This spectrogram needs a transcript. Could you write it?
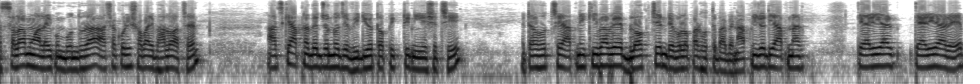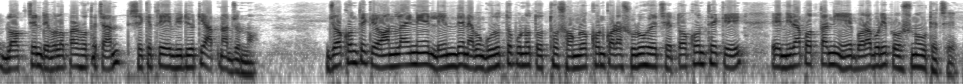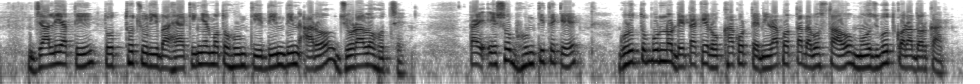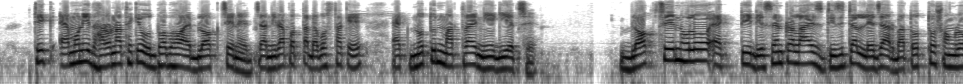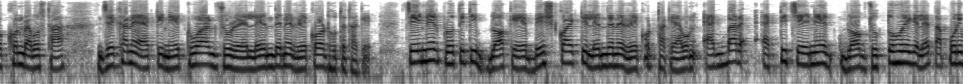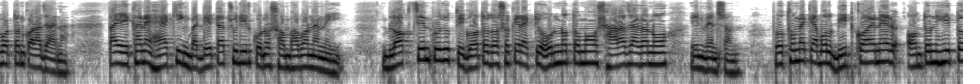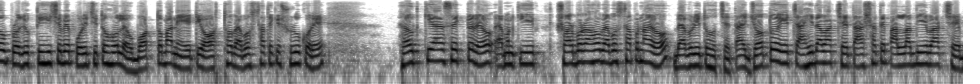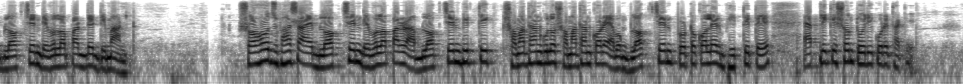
আসসালামু আলাইকুম বন্ধুরা, আশা করি সবাই ভালো আছেন। আজকে আপনাদের জন্য যে ভিডিও টপিকটি নিয়ে এসেছি, এটা হচ্ছে আপনি কীভাবে ব্লক চেন ডেভেলপার হতে পারবেন। আপনি যদি আপনার ক্যারিয়ার ক্যারিয়ারে ব্লক চেন ডেভেলপার হতে চান, সেক্ষেত্রে এই ভিডিওটি আপনার জন্য। যখন থেকে অনলাইনে লেনদেন এবং গুরুত্বপূর্ণ তথ্য সংরক্ষণ করা শুরু হয়েছে, তখন থেকেই এর নিরাপত্তা নিয়ে বরাবরই প্রশ্ন উঠেছে। জালিয়াতি, তথ্য চুরি বা হ্যাকিংয়ের মতো হুমকি দিন দিন আরও জোরালো হচ্ছে। তাই এসব হুমকি থেকে গুরুত্বপূর্ণ ডেটাকে রক্ষা করতে নিরাপত্তা ব্যবস্থাও মজবুত করা দরকার। ঠিক এমনই ধারণা থেকে উদ্ভব হয় ব্লক চেনের যা নিরাপত্তা ব্যবস্থাকে এক নতুন মাত্রায় নিয়ে গিয়েছে। ব্লকচেন হলো একটি ডিসেন্ট্রালাইজড ডিজিটাল লেজার বা তথ্য সংরক্ষণ ব্যবস্থা, যেখানে একটি নেটওয়ার্ক জুড়ে লেনদেনের রেকর্ড হতে থাকে। চেইনের প্রতিটি ব্লকে বেশ কয়েকটি লেনদেনের রেকর্ড থাকে এবং একবার একটি চেইনে ব্লক যুক্ত হয়ে গেলে তা পরিবর্তন করা যায় না। তাই এখানে হ্যাকিং বা ডেটা চুরির কোনো সম্ভাবনা নেই। ব্লকচেন প্রযুক্তি গত দশকের একটি অন্যতম সাড়া জাগানো ইনভেনশন প্রথমে কেবল বিটকয়েনের অন্তর্নিহিত প্রযুক্তি হিসেবে পরিচিত হলেও বর্তমানে এটি অর্থ ব্যবস্থা থেকে শুরু করে হেলথ কেয়ার সেক্টরেও এমনকি সরবরাহ ব্যবস্থাপনায়ও ব্যবহৃত হচ্ছে। তাই যত এর চাহিদা বাড়ছে, তার সাথে পাল্লা দিয়ে বাড়ছে ব্লকচেন ডেভেলপারদের ডিমান্ড সহজ ভাষায় ব্লকচেন ডেভেলপাররা ব্লকচেন ভিত্তিক সমাধানগুলো সমাধান করে এবং ব্লকচেন প্রোটোকলের ভিত্তিতে অ্যাপ্লিকেশন তৈরি করে থাকে।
